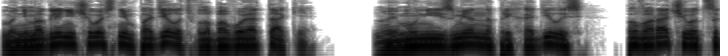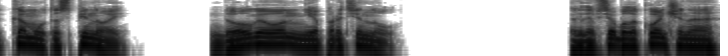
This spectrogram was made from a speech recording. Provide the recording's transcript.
Мы не могли ничего с ним поделать в лобовой атаке, но ему неизменно приходилось поворачиваться к кому-то спиной. Долго он не протянул. Когда все было кончено,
